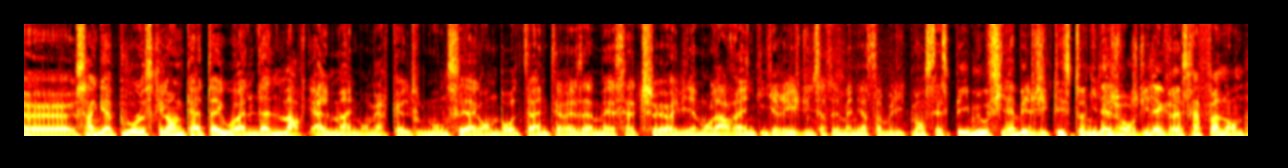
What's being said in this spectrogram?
Euh, Singapour, le Sri Lanka, Taïwan, Danemark, Allemagne, bon Merkel tout le monde sait, la Grande-Bretagne, Theresa May, Thatcher, évidemment la reine qui dirige d'une certaine manière symboliquement 16 pays, mais aussi la Belgique, l'Estonie, la Géorgie, la Grèce, la Finlande,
